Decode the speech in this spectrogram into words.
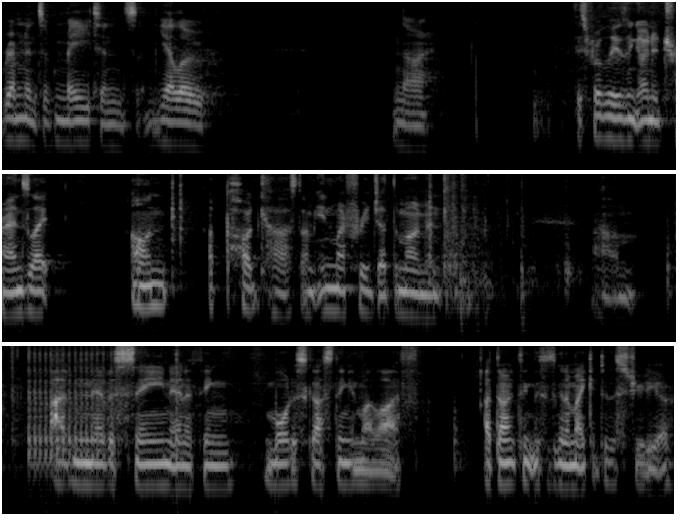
remnants of meat and some yellow. No. This probably isn't going to translate on a podcast. I'm in my fridge at the moment. Um, I've never seen anything more disgusting in my life. I don't think this is going to make it to the studio.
